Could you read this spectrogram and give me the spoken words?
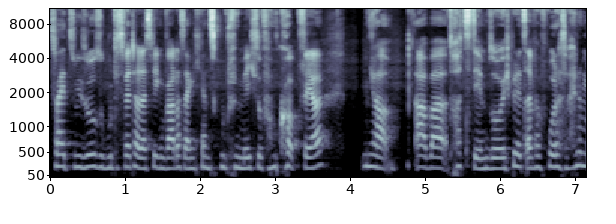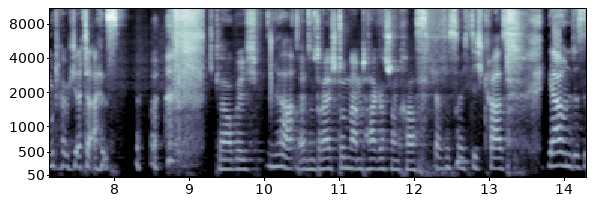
es war jetzt sowieso so gutes Wetter, deswegen war das eigentlich ganz gut für mich, so vom Kopf her. Ja, aber trotzdem so, ich bin jetzt einfach froh, dass meine Mutter wieder da ist. glaube ich. Ja. Also drei Stunden am Tag ist schon krass. Das ist richtig krass. Ja, und das,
